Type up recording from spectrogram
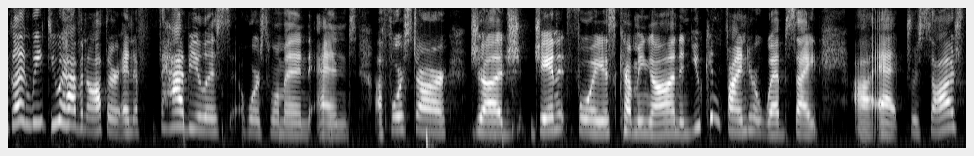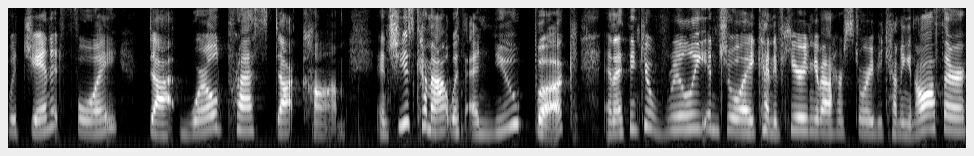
Glenn, we do have an author and a fabulous horsewoman and a four star judge. Janet Foy is coming on, and you can find her website uh, at dressage with Janet and she has come out with a new book and i think you'll really enjoy kind of hearing about her story becoming an author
